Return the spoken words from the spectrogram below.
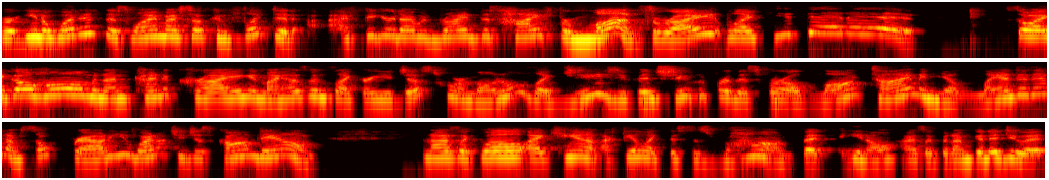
Or, you hmm. know, what is this? Why am I so conflicted? I figured I would ride this high for months, right? Like, you did it. So I go home and I'm kind of crying, and my husband's like, Are you just hormonal? Like, geez, you've been shooting for this for a long time and you landed it. I'm so proud of you. Why don't you just calm down? And I was like, Well, I can't. I feel like this is wrong. But, you know, I was like, But I'm going to do it.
